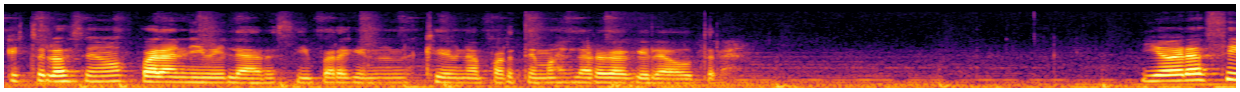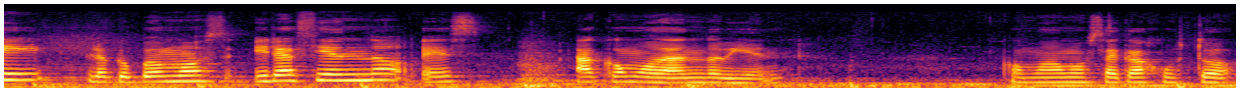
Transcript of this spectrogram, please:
Esto lo hacemos para nivelar ¿sí? para que no nos quede una parte más larga que la otra. Y ahora sí lo que podemos ir haciendo es acomodando bien. Como vamos acá justo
